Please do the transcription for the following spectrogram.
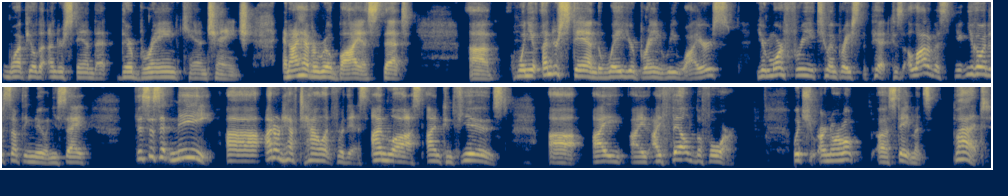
want people to understand that their brain can change. And I have a real bias that uh, when you understand the way your brain rewires, you're more free to embrace the pit. Because a lot of us, you, you, go into something new and you say, This isn't me. Uh, I don't have talent for this. I'm lost. I'm confused. Uh, I, I, I failed before, which are normal uh, statements. But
